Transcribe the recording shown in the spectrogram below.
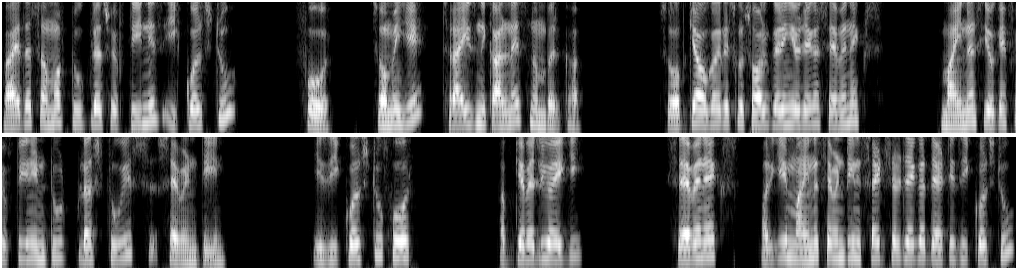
by the sum of two plus fifteen is equals to four so हमें ये थ्राइज निकालना है इस नंबर का. सो so, अब क्या होगा? अगर इसको सॉल्व करेंगे हो जाएगा सेवन एक्स माइनस ये हो गया fifteen into plus two is seventeen is equals to four अब क्या वैल्यू आएगी? सेवन एक्स और ये माइनस सेवनटीन इस साइड चल जाएगा that is equals to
